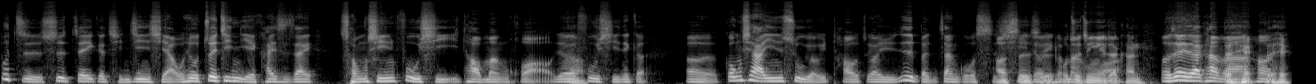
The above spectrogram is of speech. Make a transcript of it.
不只是这个情境下，我说我最近也开始在重新复习一套漫画，就是复习那个、嗯、呃宫下英树有一套关于日本战国时期的一个漫画、哦。我最近也在看，我、哦、最近在看吗？对，对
